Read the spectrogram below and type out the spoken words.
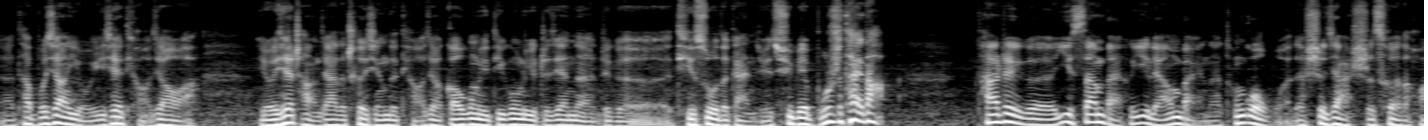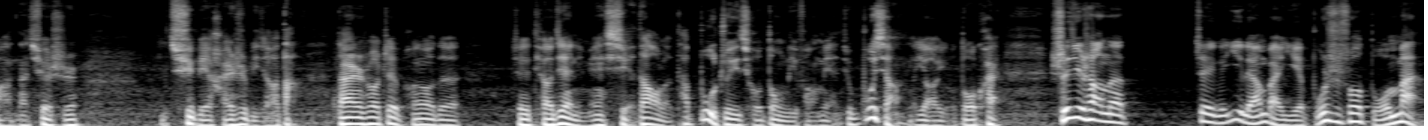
呃，它不像有一些调教啊，有一些厂家的车型的调教，高功率、低功率之间的这个提速的感觉区别不是太大。它这个 E 三百和 E 两百呢，通过我的试驾实测的话，那确实区别还是比较大。当然说，这朋友的这个条件里面写到了，他不追求动力方面，就不想要有多快。实际上呢，这个 E 两百也不是说多慢。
